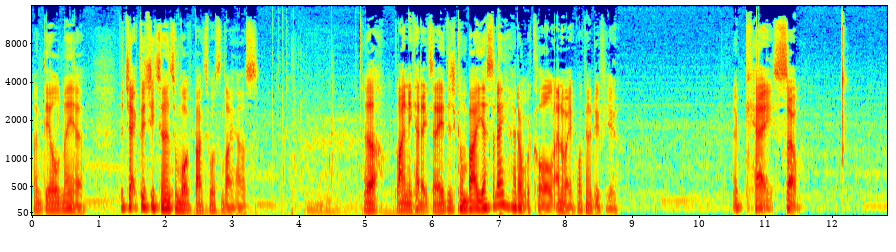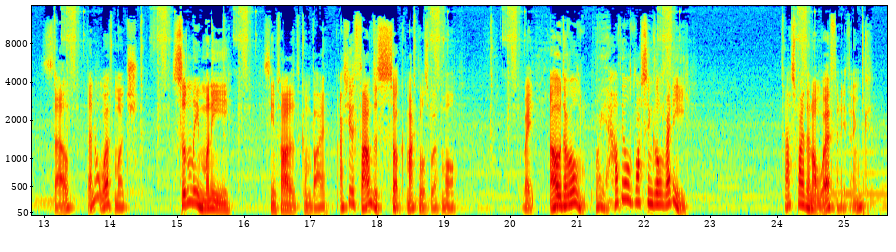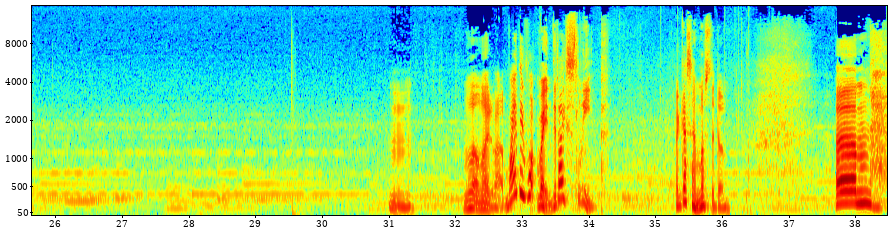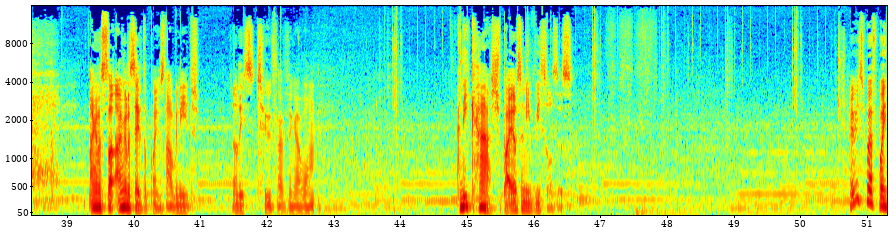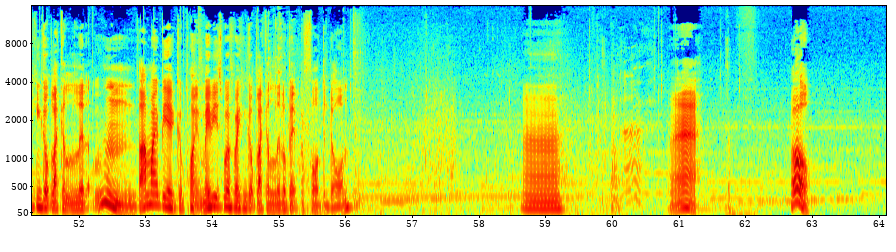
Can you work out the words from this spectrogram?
like the old mayor. Dejected, she turns and walks back towards the lighthouse. Ugh, blinding headache today. Did you come by yesterday? I don't recall. Anyway, what can I do for you? Okay, so. So, they're not worth much. Suddenly, money seems harder to come by. Actually, the founders suck. Mackerel's worth more. Wait, oh, they're all... Wait, how are they all rotting already? That's why they're not worth anything. Hmm. I'm a little annoyed about it. Why are they... Wait, did I sleep? I guess I must have done. Um, I'm gonna start. I'm gonna save the points now. We need at least two for everything I want. I need cash, but I also need resources. Maybe it's worth waking up like a little... Hmm, that might be a good point. Maybe it's worth waking up like a little bit before the dawn. Uh... Ah. Oh.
